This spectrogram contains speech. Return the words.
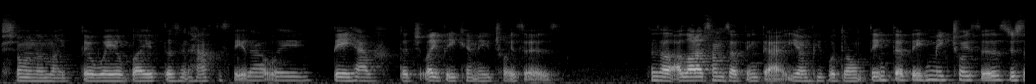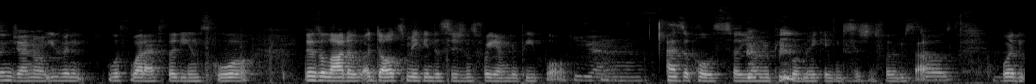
showing them like their way of life doesn't have to stay that way. They have the like they can make choices. Because a, a lot of times I think that young people don't think that they can make choices. Just in general, even with what I study in school, there's a lot of adults making decisions for younger people. Yeah. As opposed to younger people making decisions for themselves. When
